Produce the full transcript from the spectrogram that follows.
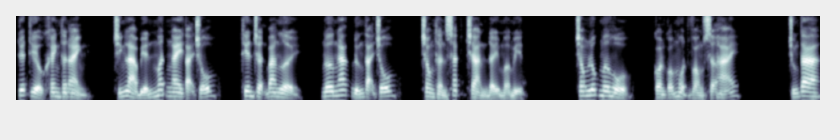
tuyết thiểu khanh thân ảnh chính là biến mất ngay tại chỗ, thiên trận ba người ngơ ngác đứng tại chỗ, trong thần sắc tràn đầy mờ mịt. Trong lúc mơ hồ, còn có một vòng sợ hãi. Chúng ta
